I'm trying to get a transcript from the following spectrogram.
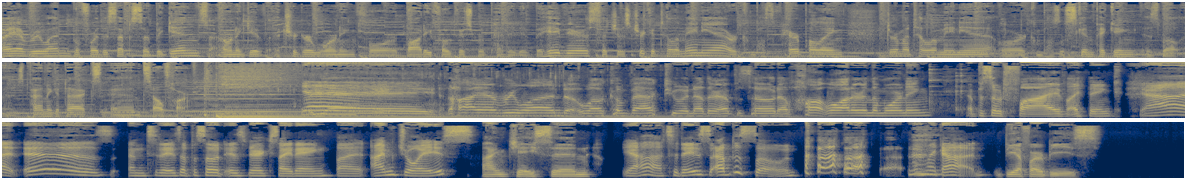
Hi, everyone. Before this episode begins, I want to give a trigger warning for body focused repetitive behaviors such as trichotillomania or compulsive hair pulling, dermatillomania or compulsive skin picking, as well as panic attacks and self harm. Yay! Hi, everyone. Welcome back to another episode of Hot Water in the Morning. Episode five, I think. Yeah, it is. And today's episode is very exciting. But I'm Joyce. I'm Jason. Yeah, today's episode. oh my god. BFRBs.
